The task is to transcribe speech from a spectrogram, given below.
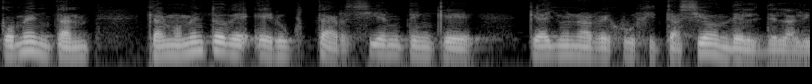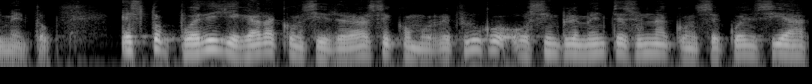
comentan que al momento de eructar sienten que, hay una regurgitación del alimento. ¿Esto puede llegar a considerarse como reflujo o simplemente es una consecuencia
